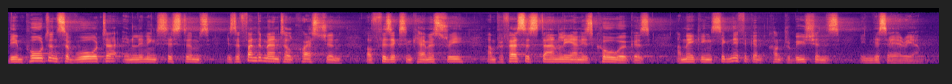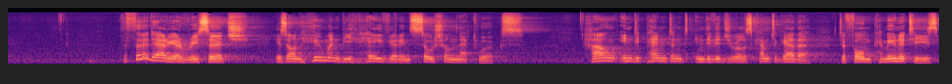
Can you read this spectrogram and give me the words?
The importance of water in living systems is a fundamental question of physics and chemistry, and Professor Stanley and his co workers are making significant contributions in this area. The third area of research is on human behavior in social networks. How independent individuals come together to form communities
